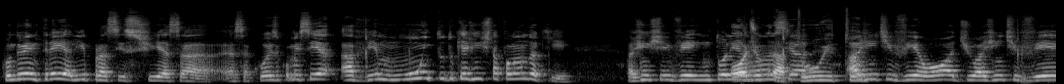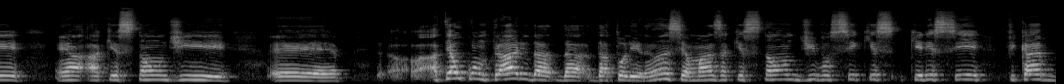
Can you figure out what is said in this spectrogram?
Quando eu entrei ali para assistir essa, essa coisa, eu comecei a ver muito do que a gente está falando aqui. A gente vê intolerância, Ódio gratuito. a gente vê ódio, a gente vê é, a, questão de. é, até o contrário da, da, da tolerância, mas a questão de você que, querer ser, ficar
